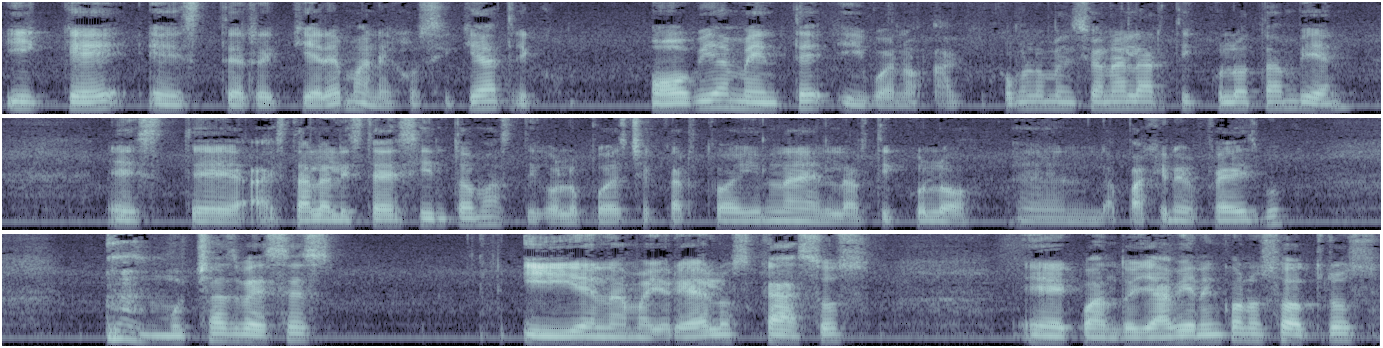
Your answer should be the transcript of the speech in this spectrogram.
y que este, requiere manejo psiquiátrico. Obviamente, y bueno, aquí como lo menciona el artículo también, este, ahí está la lista de síntomas, digo, lo puedes checar tú ahí en el artículo, en la página en Facebook. Muchas veces y en la mayoría de los casos, eh, cuando ya vienen con nosotros,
